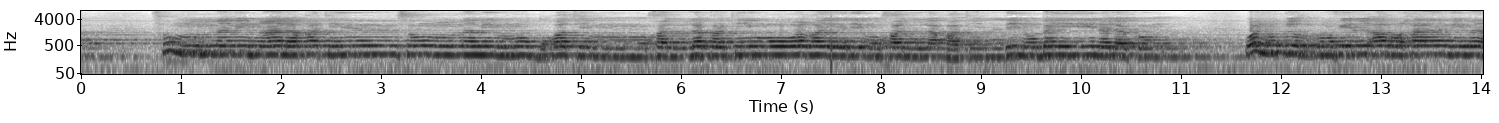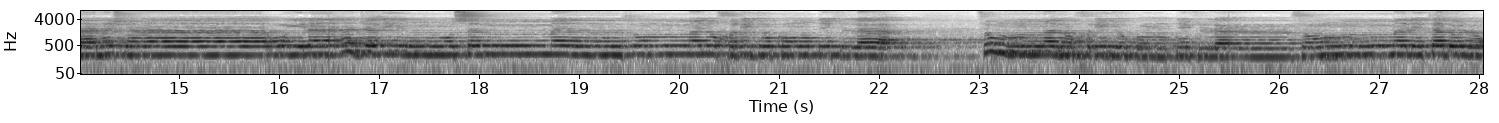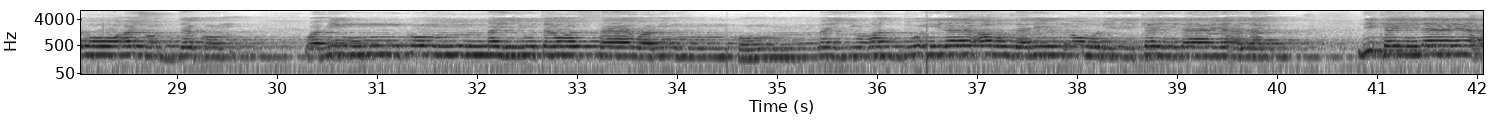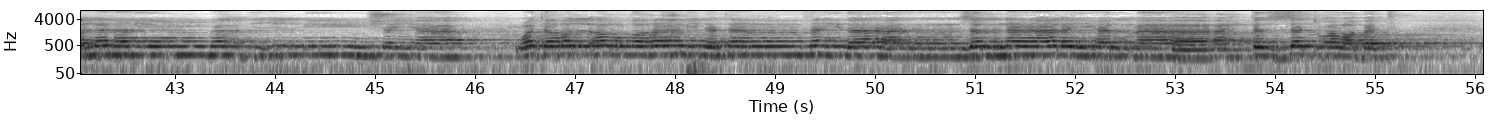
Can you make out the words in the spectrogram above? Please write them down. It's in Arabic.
ثم من علقة ثم من مضغة مخلقة وغير مخلقة لنبين لكم ونقر في الأرحام ما نشاء إلى أجل مسمى ثم نخرجكم طفلا ثم نخرجكم طفلا ثم لتبلغوا أشدكم ومنكم من يتوفى ومنكم من يرد إلى أرذل الأمر لكي لا يعلم لكي لا يعلم من بعد علم شيئا. وترى الأرض هامدة فإذا أنزلنا عليها الماء اهتزت وربت.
